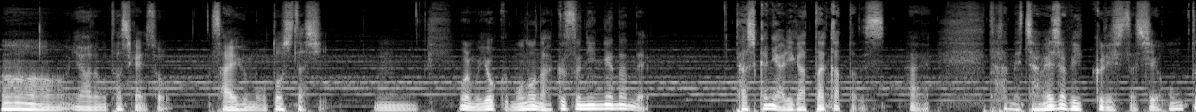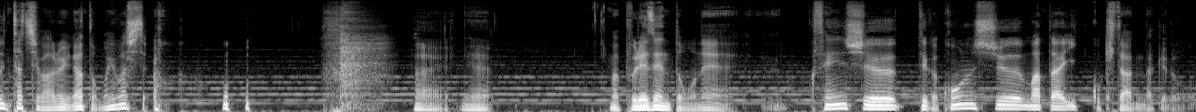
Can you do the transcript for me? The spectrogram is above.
うん。いや、でも確かにそう。財布も落としたし。うん。俺もよく物なくす人間なんで、確かにありがたかったです。はい。ただめちゃめちゃびっくりしたし、本当に立ち悪いなと思いましたよ。はい。ね。まあ、プレゼントもね、先週っていうか今週また1個来たんだけど、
